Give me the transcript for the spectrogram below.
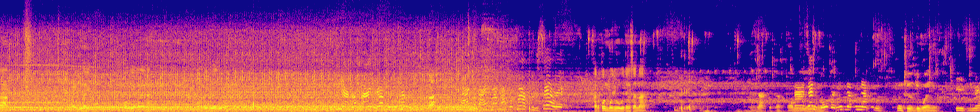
ลากไปเรื่อยเขาเรียกอะไรนะผมไปเรื่อยด้วยฮะขันคนบูยูกับจังสันนะลากไปนะหอมดีเส้นโตกันยุบยับยุบยับอยู่มันถืออยู่เว้ยนี่อีกนะ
